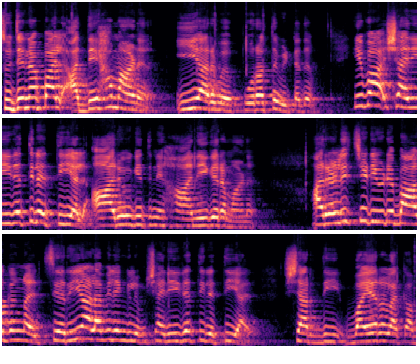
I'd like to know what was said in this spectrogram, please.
സുജനപാൽ അദ്ദേഹമാണ് ഈ അറിവ് പുറത്തുവിട്ടത്. ഇവ ശരീരത്തിലെത്തിയാൽ ആരോഗ്യത്തിന് ഹാനികരമാണ്. അരളിച്ചെടിയുടെ ഭാഗങ്ങൾ ചെറിയ അളവിലെങ്കിലും ശരീരത്തിലെത്തിയാൽ ഛർദി വയറിളക്കം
